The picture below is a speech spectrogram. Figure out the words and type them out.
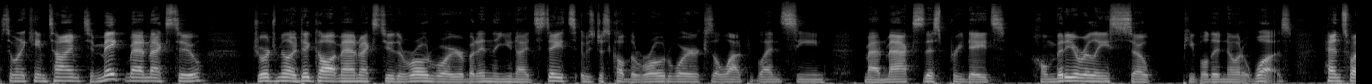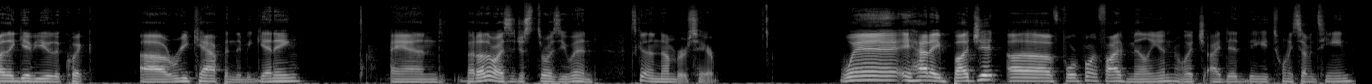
So when it came time to make Mad Max 2, George Miller did call it Mad Max 2 The Road Warrior, but in the United States, it was just called The Road Warrior because a lot of people hadn't seen Mad Max. This predates home video release, so people didn't know what it was. Hence why they give you the quick uh, recap in the beginning, and but otherwise it just throws you in. Let's get the numbers here. When it had a budget of 4.5 million, which I did the 2017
